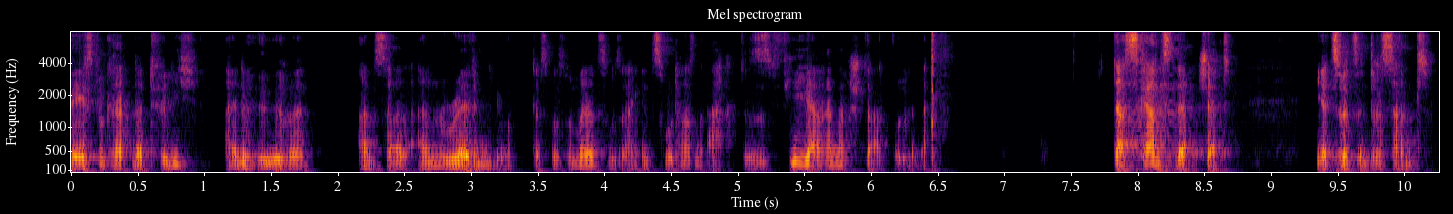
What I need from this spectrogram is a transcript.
Facebook hat natürlich eine höhere Anzahl an Revenue. Das muss man mal dazu sagen. In 2008. Das ist vier Jahre nach Start wohlgemerkt. Das kann Snapchat. Jetzt wird es interessant.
